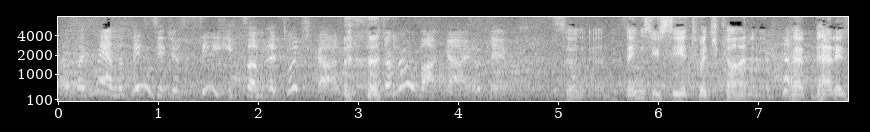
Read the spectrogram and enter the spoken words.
I was like, man, the things you just see some at TwitchCon. It's a robot guy. Okay. So uh, the things you see at TwitchCon, that that is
